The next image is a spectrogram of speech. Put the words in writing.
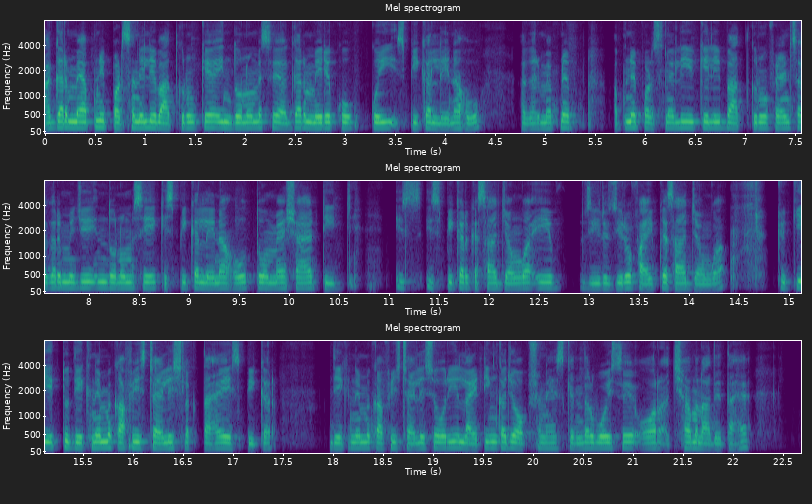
अगर मैं अपनी पर्सनली बात करूँ कि इन दोनों में से अगर मेरे को कोई स्पीकर लेना हो, अगर मैं अपने अपने पर्सनली के लिए बात करूँ फ्रेंड्स अगर मुझे इन दोनों में से एक स्पीकर लेना हो तो मैं शायद टी इस स्पीकर के साथ जाऊँगा ए ज़ीरो ज़ीरो फाइव के साथ जाऊँगा, क्योंकि एक तो देखने में काफ़ी स्टाइलिश लगता है स्पीकर देखने में काफ़ी स्टाइलिश है और ये लाइटिंग का जो ऑप्शन है इसके अंदर वो इसे और अच्छा बना देता है।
